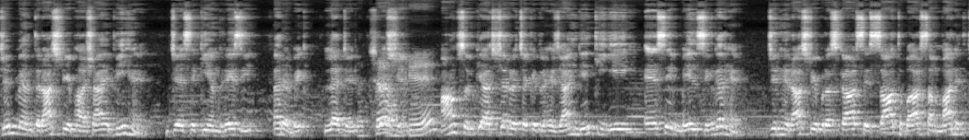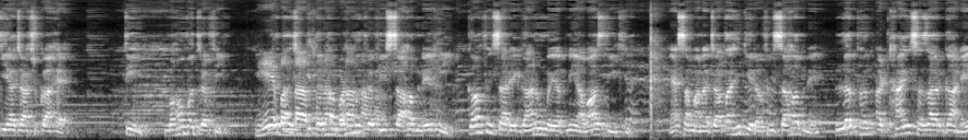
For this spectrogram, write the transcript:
जिनमें अंतर्राष्ट्रीय भाषाएँ भी हैं जैसे कि अंग्रेज़ी अरबिक लैटिन अच्छा, रशियन। आप सुन के आश्चर्यचकित रह जाएँगे कि ये एक ऐसे मेल सिंगर हैं जिन्हें राष्ट्रीय पुरस्कार से सात बार सम्मानित किया जा चुका है। तीन मोहम्मद रफी। ये बंदा सुना बड़ा मोहम्मद रफी साहब ने भी काफ़ी सारे गानों में अपनी आवाज़ दी थी। ऐसा माना जाता है कि रफी साहब ने लगभग अट्ठाईस हज़ार गाने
